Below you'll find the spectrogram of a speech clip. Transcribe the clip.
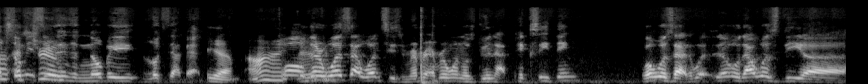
watched so many true. seasons and nobody looks that bad. Yeah, all right. Well, there was that one season. Remember, everyone was doing that pixie thing. What was that? What, oh, that was the uh,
